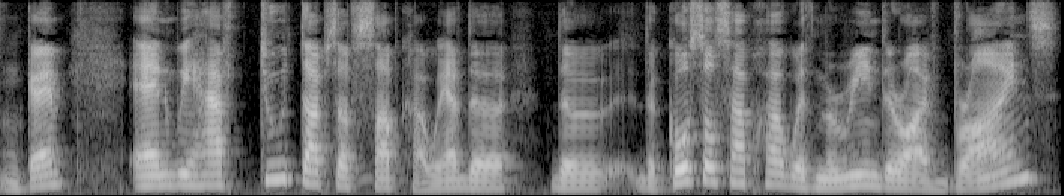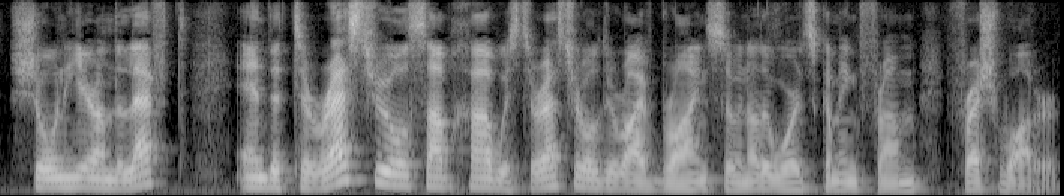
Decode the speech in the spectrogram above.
Okay, and we have two types of sabkha. We have the the, the coastal sabkha with marine-derived brines, shown here on the left, and the terrestrial sabkha with terrestrial-derived brines, so in other words, coming from fresh water.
